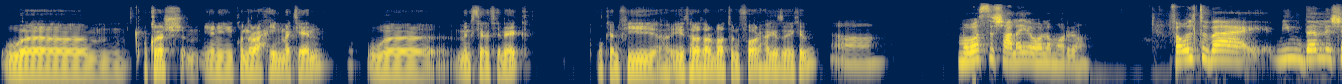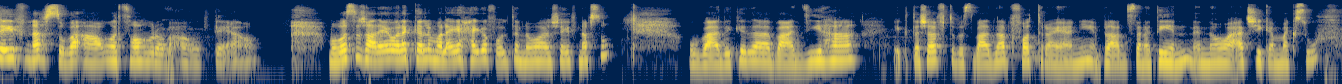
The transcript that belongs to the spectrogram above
وما كناش يعني كنا رايحين مكان ومنت كانت هناك وكان في إيه ثلاث أربع تنفار حاجة زي كده. آه. ما بصش عليا ولا مرة. فقلت بقى مين ده اللي شايف نفسه بقى عمر سمرة بقى وبتاع. ما بصش عليا ولا أتكلم ولا أي حاجة فقلت إن هو شايف نفسه. وبعد كده بعديها اكتشفت بس بعدها بفترة يعني بعد سنتين إن هو أتشي كان مكسوف.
